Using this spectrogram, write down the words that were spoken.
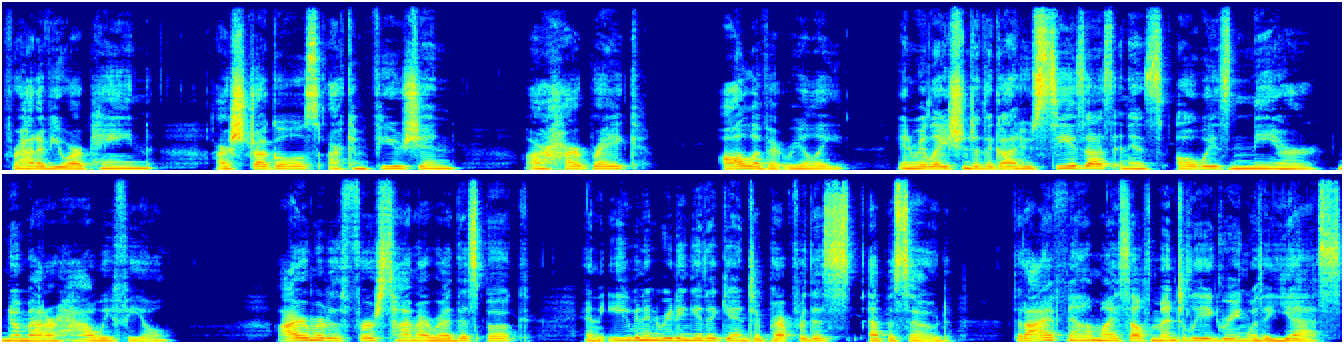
for how to view our pain, our struggles, our confusion, our heartbreak, all of it really, in relation to the God who sees us and is always near, no matter how we feel. I remember the first time I read this book, and even in reading it again to prep for this episode, that I found myself mentally agreeing with a yes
